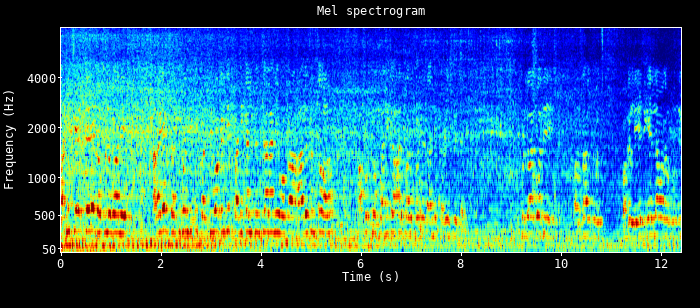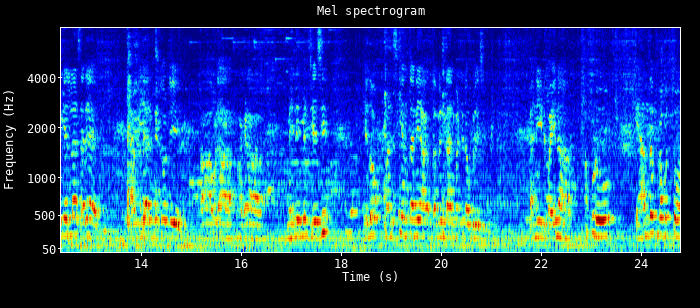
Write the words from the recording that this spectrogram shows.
పని చేస్తేనే డబ్బులు ఇవ్వాలి. అలాగే ప్రతి మందికి ప్రతి ఒక్కరికి పని కల్పించాలని ఒక ఆలోచనతో అప్పట్లో పనికి ఆరు పదకొండు దాన్ని ప్రవేశపెట్టారు. ఇప్పుడు దాకా అది కొనసాగుతూ వచ్చి ఒకరు లేట్కి వెళ్ళినా ఒకరు ముందుకు వెళ్ళినా సరే ఆ విఆర్పి తోటి ఆవిడ అక్కడ మేనేజ్మెంట్ చేసి ఏదో మనిషికి ఎంత అని ఆ తగిన దాన్ని బట్టి డబ్బులు వేసింది. కానీ వీటి పైన అప్పుడు కేంద్ర ప్రభుత్వం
